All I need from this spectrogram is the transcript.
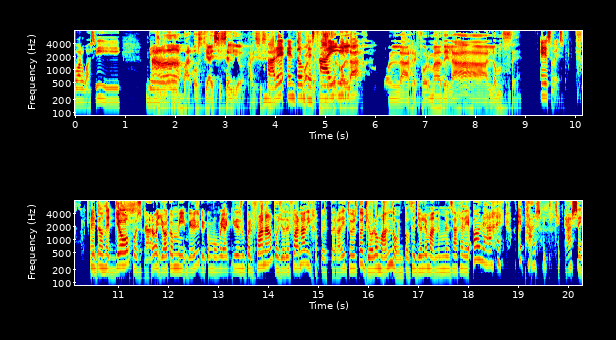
o algo así. De... Ah, vale. Hostia, ahí sí se lió. Ahí sí se Vale, lió. entonces, fue, ahí- fue con la, con la reforma de la LOMCE. Eso es. Entonces yo, pues claro, yo con mi, ves que como voy aquí de super fana, pues yo de fana dije, pues pero ha dicho esto, yo lo mando. Entonces yo le mandé un mensaje de, hola, ¿qué tal? Soy Tiche Case,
